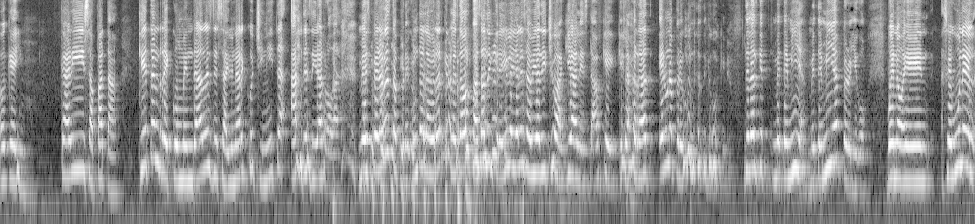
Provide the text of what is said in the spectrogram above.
Ok, Cari Zapata. ¿Qué tan recomendado es desayunar cochinita antes de ir a rodar? Me esperaba esta pregunta, la verdad que me la estamos pasando increíble. Ya les había dicho aquí al staff que, que la verdad era una pregunta así como que de las que me temía, me temía, pero llegó. Bueno, en, según el,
